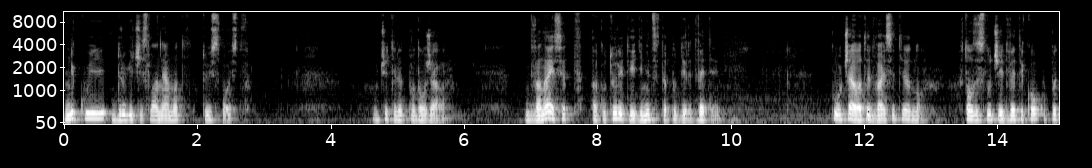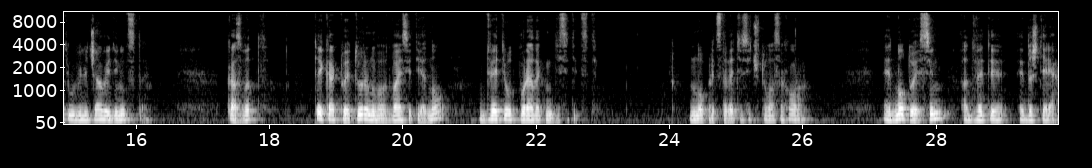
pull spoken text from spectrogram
никои други числа нямат той свойство. Учителят продължава. 12, ако турите единицата подир двете, получавате 21. В този случай двете колко пъти увеличава единицата? Казват, тъй както е турено в 21, двете от порядък на десетиците. Но представете си, че това са хора. Едното е син, а двете е дъщеря.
